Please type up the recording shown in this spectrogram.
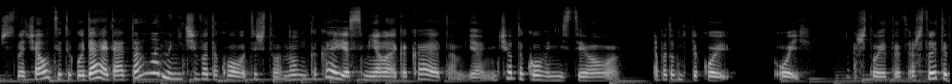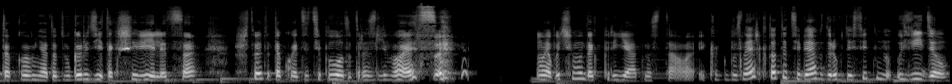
Что сначала ты такой, да, это, да ладно, ничего такого, ты что, ну какая я смелая, какая там, я ничего такого не сделала. А потом ты такой, ой, а что это? А что это такое у меня тут в груди так шевелится? Что это такое? Это тепло тут разливается. ой, а почему так приятно стало? И как бы, знаешь, кто-то тебя вдруг действительно увидел.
